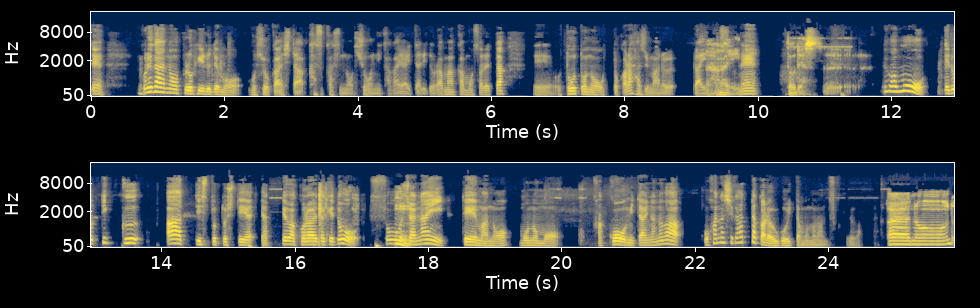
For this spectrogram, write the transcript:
て、これがあの、プロフィールでもご紹介した数々の賞に輝いたり、ドラマ化もされた、えー弟の夫から始まるラインですよね。そうで。す。これはもう、エロティックアーティストとしてややっては来られたけど、そうじゃないテーマのものも書こうみたいなのは、お話があったから動いたものなんですか、これは？あの、ど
